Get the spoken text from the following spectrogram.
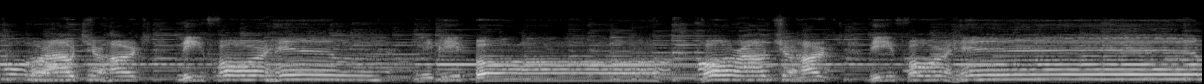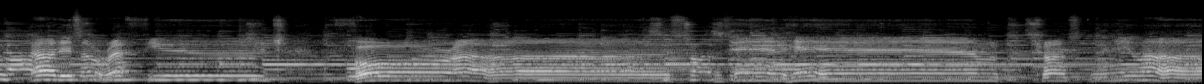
pour out your heart before him. Ye people, pour out your heart before him. God is a refuge for us. Trust in him. Trust in love.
